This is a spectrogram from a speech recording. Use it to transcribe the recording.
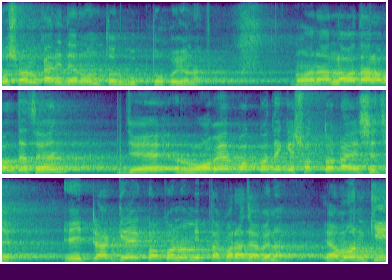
পোষণকারীদের অন্তর্ভুক্ত হইও না। মহান আল্লাহ তালা বলতেছেন যে রবের পক্ষ থেকে সত্যটা এসেছে। এইটাকে কখনো মিথ্যা করা যাবে না। এমন কি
